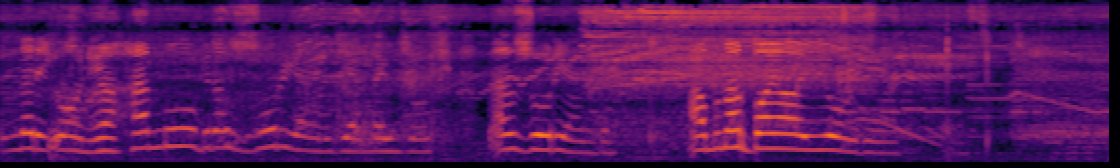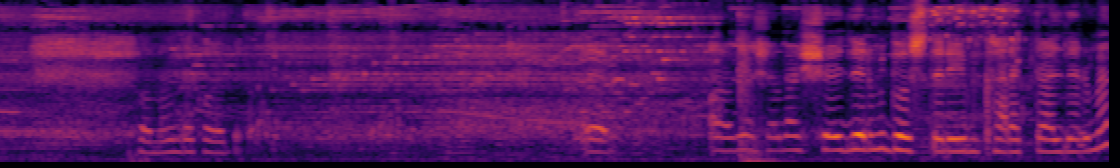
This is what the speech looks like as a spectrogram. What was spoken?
Bunlar iyi oynuyor. Hem bu biraz zor yani yenmek zor. Ben zor yendim. Ama bunlar bayağı iyi oynuyor. Son da kaybettim. Arkadaşlar ben şeylerimi göstereyim karakterlerimi.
